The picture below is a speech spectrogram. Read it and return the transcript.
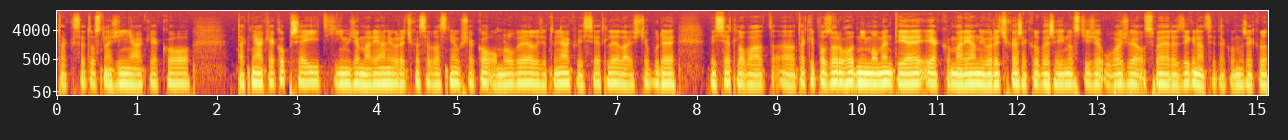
tak se to snaží nějak jako tak nějak jako přejít tím, že Marian Jurečka se vlastně už jako omluvil, že to nějak vysvětlil a ještě bude vysvětlovat. Taky pozoruhodný moment je, jak Marian Jurečka řekl veřejnosti, že uvažuje o své rezignaci, tak on řekl,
